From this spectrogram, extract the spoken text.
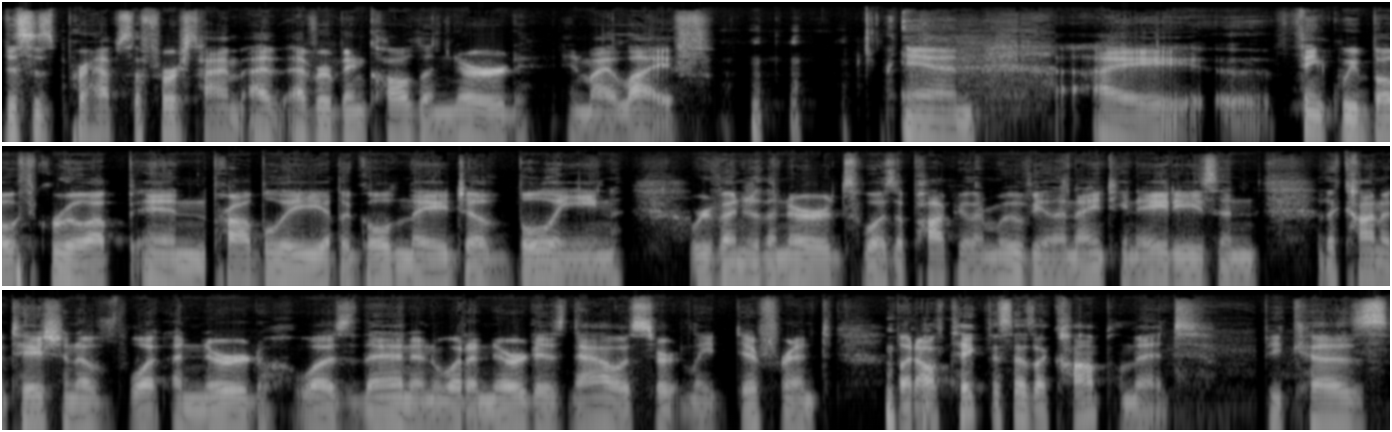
this is perhaps the first time I've ever been called a nerd in my life. And I think we both grew up in probably the golden age of bullying. Revenge of the Nerds was a popular movie in the 1980s, and the connotation of what a nerd was then and what a nerd is now is certainly different. But I'll take this as a compliment because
